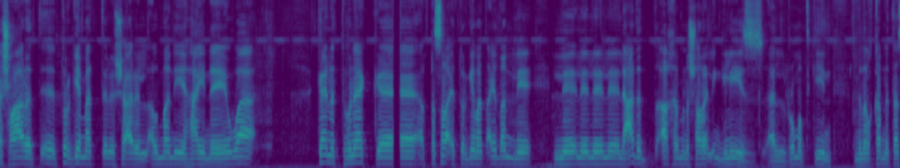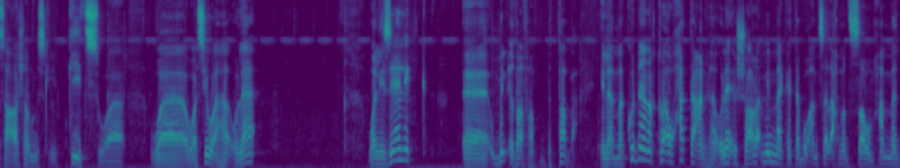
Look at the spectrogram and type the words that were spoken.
أشعار ترجمت للشاعر الألماني هايني وكانت هناك آه، قصائد ترجمت أيضا ل ل- ل- ل- لعدد آخر من الشعراء الإنجليز الرومانتيكيين من القرن التاسع عشر مثل كيتس و و وسوى هؤلاء. ولذلك آه، بالإضافة بالطبع إلى ما كنا نقرأه حتى عن هؤلاء الشعراء مما كتبوا أمثال أحمد الصاوي محمد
